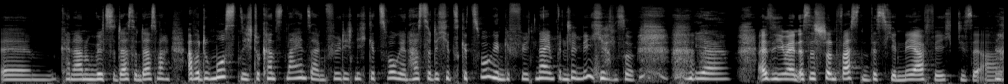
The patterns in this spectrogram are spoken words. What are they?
ähm, keine Ahnung, willst du das und das machen? Aber du musst nicht, du kannst Nein sagen, fühl dich nicht gezwungen. Hast du dich jetzt gezwungen gefühlt? Nein, bitte nicht und so. Ja. Also ich meine, es ist schon fast ein bisschen nervig, diese Art.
